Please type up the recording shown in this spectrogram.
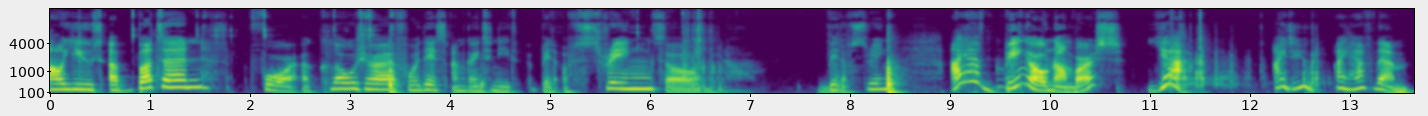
I'll use a button for a closure. For this, I'm going to need a bit of string. So, you know, bit of string. I have bingo numbers. Yeah, I do. I have them.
